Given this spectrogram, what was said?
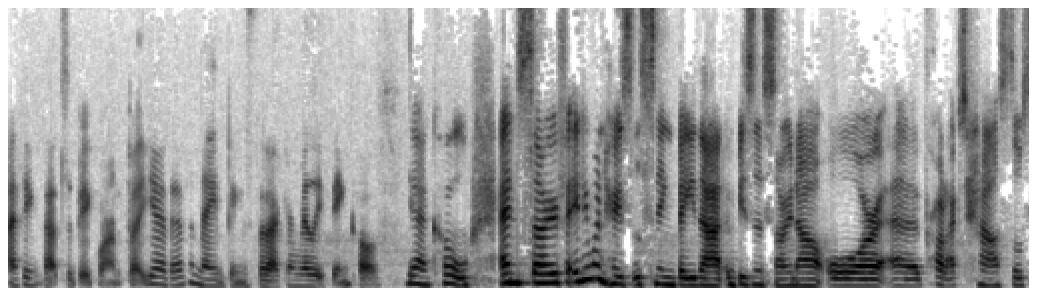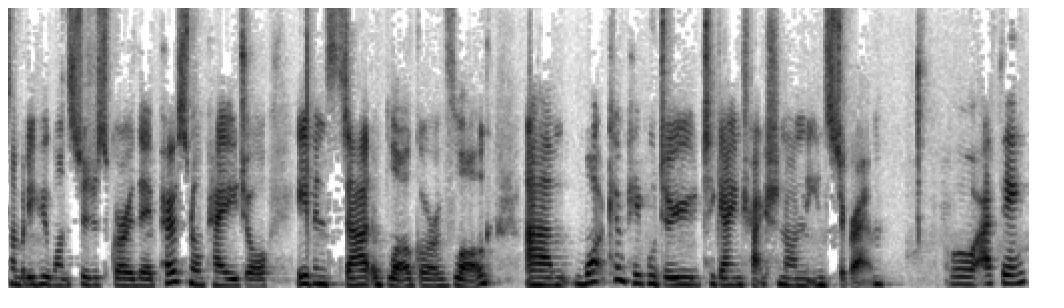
I think that's a big one. But yeah, they're the main things that I can really think of. Yeah, cool. And so, for anyone who's listening, be that a business owner or a product house or somebody who wants to just grow their personal page or even start a blog or a vlog, um, what can people do to gain traction on Instagram? Well, I think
